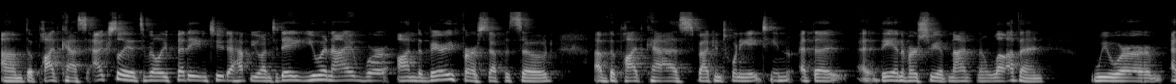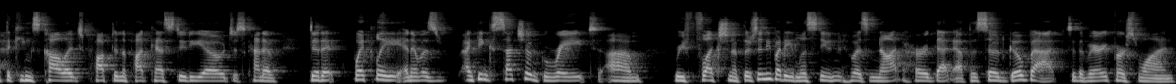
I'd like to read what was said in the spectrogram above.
um, the podcast. Actually, it's really fitting too to have you on today. You and I were on the very first episode of the podcast back in 2018 at the at the anniversary of 9/11 we were at the King's College, popped in the podcast studio, just kind of did it quickly. And it was, I think, such a great um, reflection. If there's anybody listening who has not heard that episode, go back to the very first one.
